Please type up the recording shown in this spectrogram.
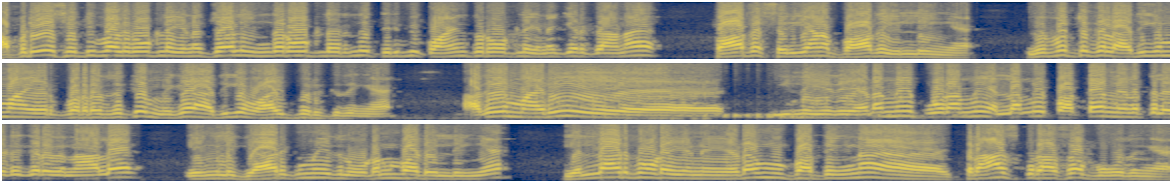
அப்படியே செட்டிப்பாளைய ரோட்ல இணைச்சாலும் இந்த ரோட்ல இருந்து திருப்பி கோயம்புத்தூர் ரோட்ல இணைக்கிறதுக்கான பாதை சரியான பாதை இல்லைங்க. விபத்துகள் அதிகமா ஏற்படுறதுக்கு மிக அதிக வாய்ப்பு இருக்குதுங்க. அதே மாதிரி இந்த இது இடமே பூராமே எல்லாமே பட்டா நிலத்துல எடுக்கிறதுனால எங்களுக்கு யாருக்குமே இதுல உடன்பாடு இல்லைங்க. எல்லாருக்கோட இடமும் பாத்தீங்கன்னா கிராஸ் கிராஸா போகுதுங்க.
